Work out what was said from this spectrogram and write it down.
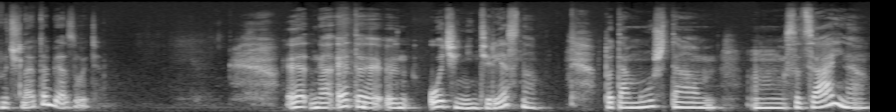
начинают обязывать. Э, это э, очень интересно, потому что социально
